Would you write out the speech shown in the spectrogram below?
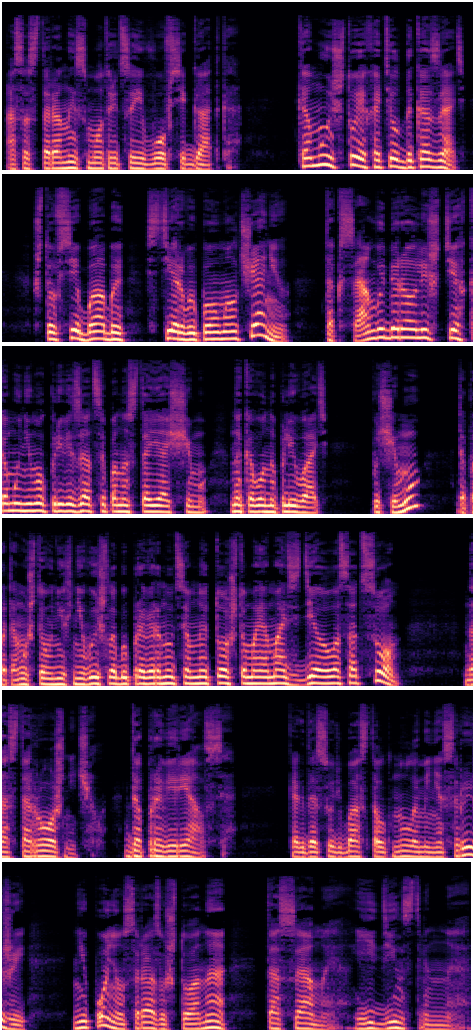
а со стороны смотрится и вовсе гадко. Кому и что я хотел доказать? Что все бабы — стервы по умолчанию? Так сам выбирал лишь тех, кому не мог привязаться по-настоящему, на кого наплевать. Почему? Да потому что у них не вышло бы провернуть со мной то, что моя мать сделала с отцом. Да осторожничал, да проверялся. Когда судьба столкнула меня с рыжей, не понял сразу, что она та самая, единственная,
